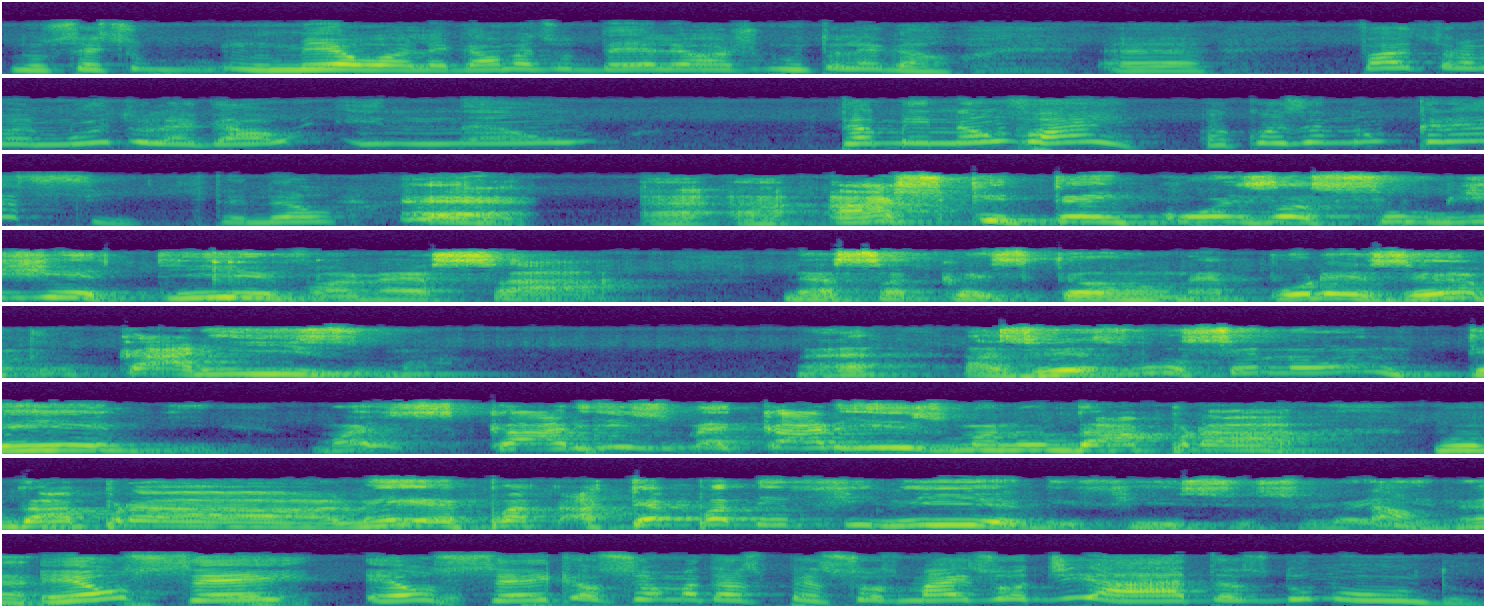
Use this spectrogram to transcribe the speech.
Não sei se o meu é legal, mas o dele eu acho muito legal. É, faz um trabalho muito legal e não também não vai. A coisa não cresce, entendeu? É, acho que tem coisa subjetiva nessa nessa questão, né? Por exemplo, carisma. Né? Às vezes você não entende, mas carisma é carisma, não dá para não dá para é pra, até para definir é difícil isso aí, não, né? Eu sei, eu sei que eu sou uma das pessoas mais odiadas do mundo.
